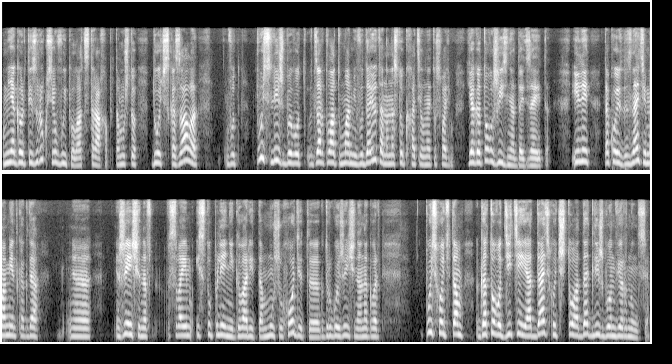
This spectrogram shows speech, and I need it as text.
У меня, говорит, из рук все выпало от страха, потому что дочь сказала, вот пусть лишь бы вот зарплату маме выдают, она настолько хотела на эту свадьбу, я готова жизнь отдать за это. Или такой, знаете, момент, когда э, женщина в своем иступлении говорит, там муж уходит э, к другой женщине, она говорит, пусть хоть там готова детей отдать, хоть что отдать, лишь бы он вернулся.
